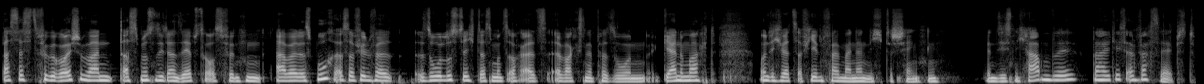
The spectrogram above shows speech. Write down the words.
Was das für Geräusche waren, das müssen Sie dann selbst rausfinden. Aber das Buch ist auf jeden Fall so lustig, dass man es auch als erwachsene Person gerne macht. Und ich werde es auf jeden Fall meiner Nichte schenken. Wenn sie es nicht haben will, behalte ich es einfach selbst.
